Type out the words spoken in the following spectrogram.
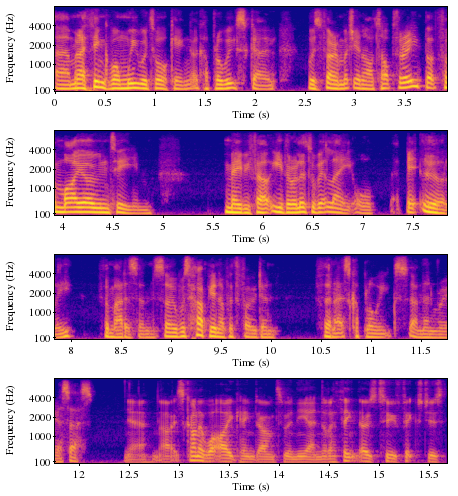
Um, and I think when we were talking a couple of weeks ago was very much in our top three. But for my own team, maybe felt either a little bit late or a bit early for Maddison. So was happy enough with Foden for the next couple of weeks and then reassess. Yeah, no, it's kind of what I came down to in the end, and I think those two fixtures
